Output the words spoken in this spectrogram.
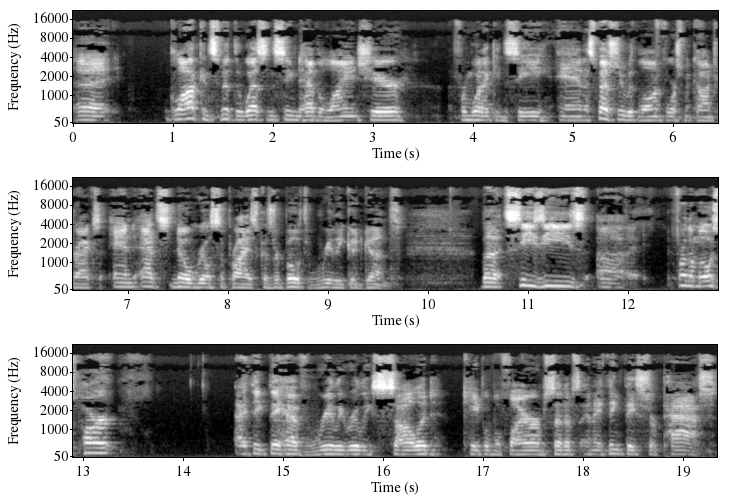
Uh, Glock and Smith & Wesson seem to have the lion's share from what I can see, and especially with law enforcement contracts, and that's no real surprise because they're both really good guns. But CZs, uh, for the most part, I think they have really, really solid, capable firearm setups, and I think they surpass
